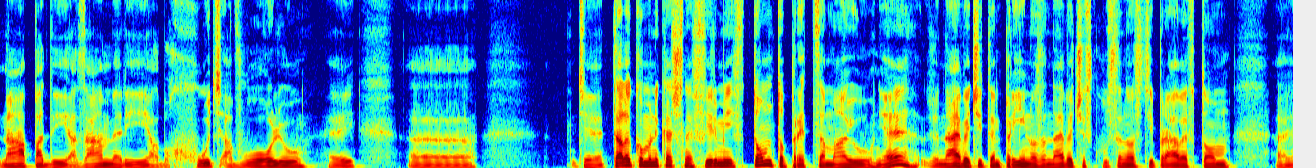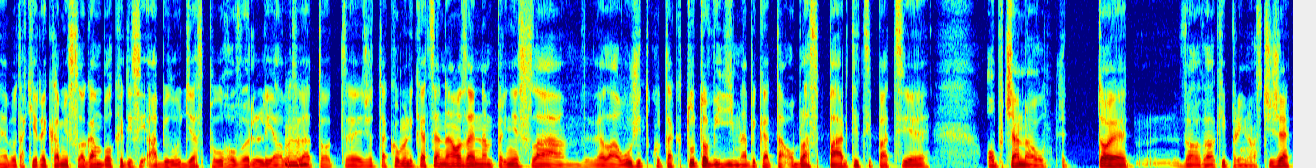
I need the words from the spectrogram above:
nápady a zámery, alebo chuť a vôľu, hej, e, tie telekomunikačné firmy v tomto predsa majú, nie? Že najväčší ten prínos a najväčšie skúsenosti práve v tom, eh, nebo taký reklamný slogan bol, kedy si aby ľudia spolu hovorili, alebo teda to, to je, že tá komunikácia naozaj nám priniesla veľa úžitku, tak tuto vidím, napríklad tá oblasť participácie občanov, že to je veľ, veľký prínos. Čiže eh,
